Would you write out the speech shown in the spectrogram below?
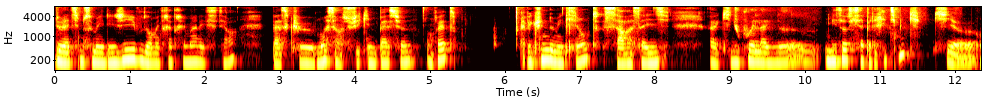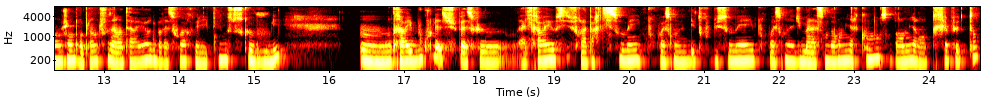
de la team sommeil léger, vous dormez très très mal, etc. Parce que moi c'est un sujet qui me passionne. En fait, avec une de mes clientes, Sarah Saidi, qui du coup elle a une, méthode qui s'appelle rythmique, qui euh, engendre plein de choses à l'intérieur, du breathwork, de l'hypnose, tout ce que vous voulez. On travaille beaucoup là-dessus parce que elle travaille aussi sur la partie sommeil. Pourquoi est-ce qu'on a des troubles du sommeil? Pourquoi est-ce qu'on a du mal à s'endormir? Comment s'endormir en très peu de temps?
